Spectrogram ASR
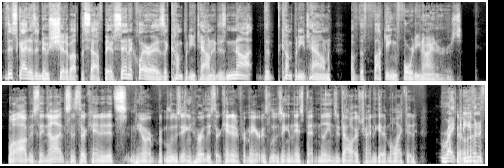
This guy doesn't know shit about the South Bay. If Santa Clara is a company town, it is not the company town of the fucking 49ers. Well, obviously not, since their candidates, you know, are losing, or at least their candidate for mayor is losing, and they spent millions of dollars trying to get him elected. Right, So, but even um, if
